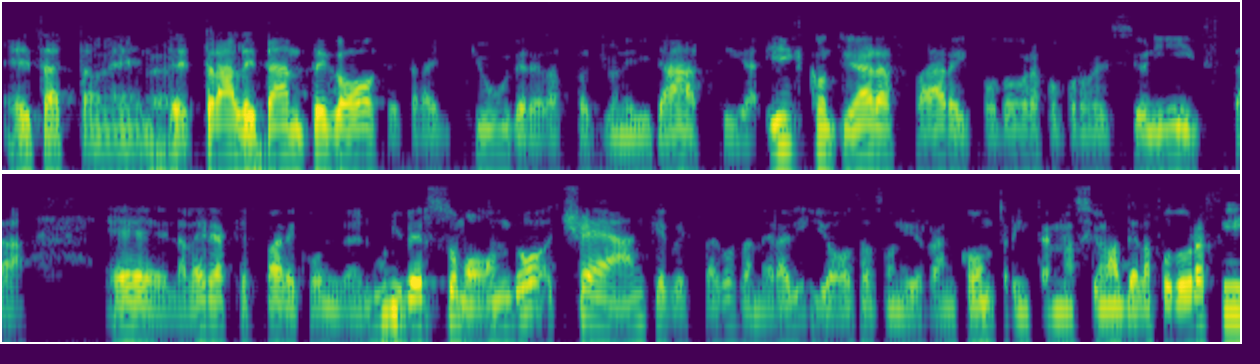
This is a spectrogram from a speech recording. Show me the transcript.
Esattamente, eh. tra le tante cose, tra il chiudere la stagione didattica, il continuare a fare il fotografo professionista, e l'avere a che fare con l'universo mondo, c'è anche questa cosa meravigliosa, sono i rincontri internazionali della fotografia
